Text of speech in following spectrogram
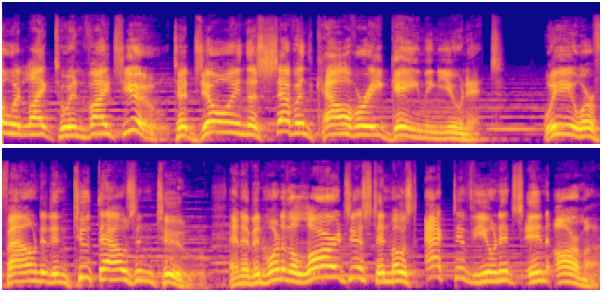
would like to invite you to join the 7th Cavalry Gaming Unit. We were founded in 2002 and have been one of the largest and most active units in ARMA.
